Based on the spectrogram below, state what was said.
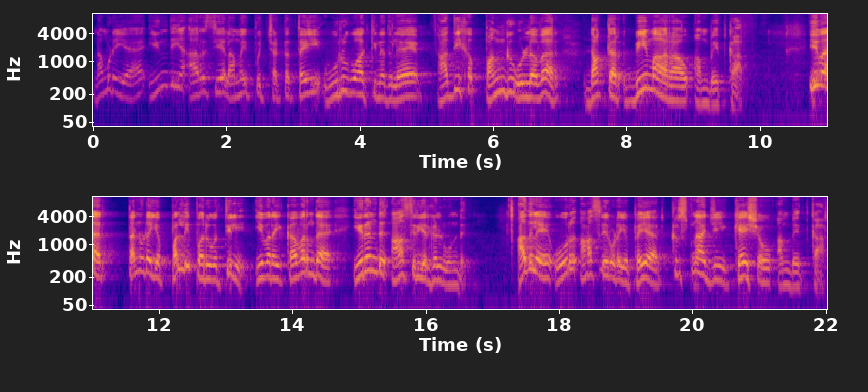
நம்முடைய இந்திய அரசியல் அமைப்பு சட்டத்தை உருவாக்கினதில் அதிக பங்கு உள்ளவர் டாக்டர் பீமாராவ் அம்பேத்கர். இவர் தன்னுடைய பள்ளி பருவத்தில் இவரை கவர்ந்த இரண்டு ஆசிரியர்கள் உண்டு. அதிலே ஒரு ஆசிரியருடைய பெயர் கிருஷ்ணாஜி கேஷவ் அம்பேத்கர்.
